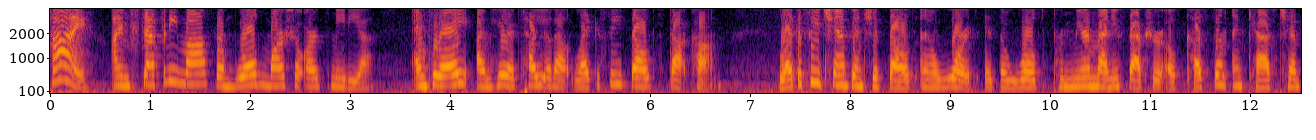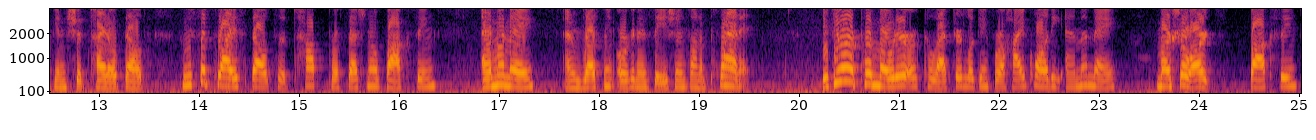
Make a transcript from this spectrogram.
Hi, I'm Stephanie Ma from World Martial Arts Media, and today I'm here to tell you about LegacyBelts.com. Legacy Championship Belts and Awards is the world's premier manufacturer of custom and cast championship title belts who supplies belts to the top professional boxing, MMA, and wrestling organizations on the planet. If you're a promoter or collector looking for a high quality MMA, martial arts, boxing,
